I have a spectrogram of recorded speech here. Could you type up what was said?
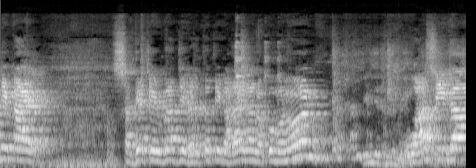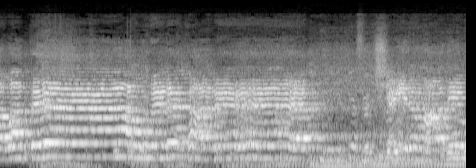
म्हणजे काय? सध्याच्या युगात जे घडतं ते घडायला नको म्हणून वाशी गावात शैर महादेव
